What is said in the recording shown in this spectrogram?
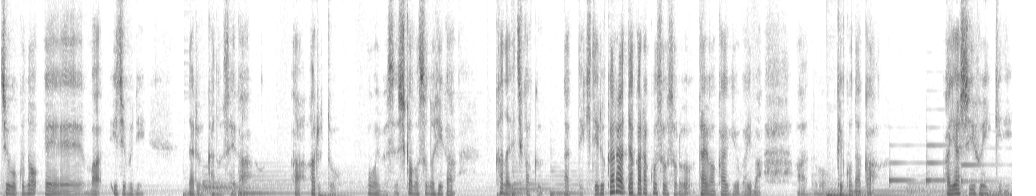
中国の、えーまあ、一部になる可能性があると思います。しかもその日がかなり近くなってきてるから、だからこそその台湾海峡が今、あの結構なんか怪しい雰囲気に、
